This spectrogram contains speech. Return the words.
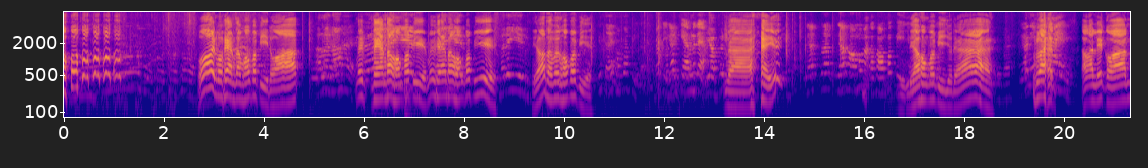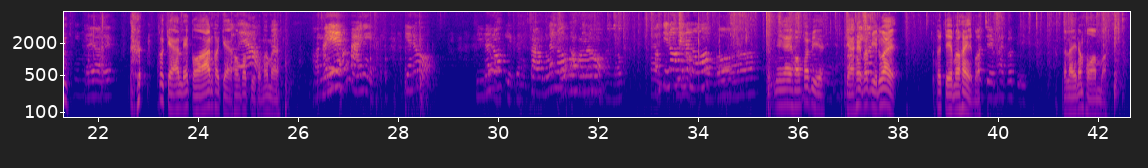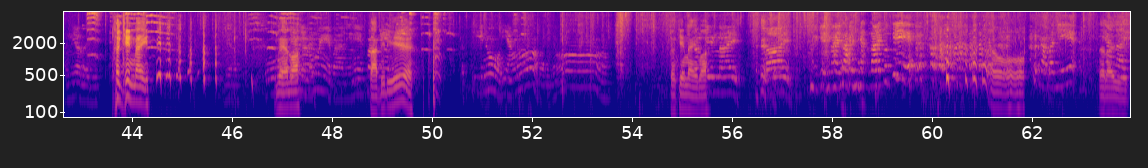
โอ้ยมาแพงซ้ำของป้าปีดอกอะไรนะ ไม่แพงเท่าของป้าปีไม่แพงเท่าของป้าปีไม่ได้ยินเดี๋ยวถ้าเบิ่งของป้าปีนิสัยของป้าปีน่ะป้าปีก็แกมนั่นแหละอย่าเพิ่งว้ายเนื้อเนื้อท้องมาหมักกับท้องป้าปีเดี๋ยวของป้าปีอยู่เด้ออันนี้เพื่อนไม่เอาอันเล็กก่อน เลยเอาเล็ก ก็แกะอันเล็กก่อนค่อยแกะของป้าปีกับมามาอันอันนี้นี้ของใครนี่เปียโนจีนั่นนโน่กอีกเลยเฝ้านกนั่นนกของของนั่นนกของจีโน่ให้นั่นนกโอ้นี่ไงของป้าปีแกะให้ป้าปีด้วยพ่อเจมเอาให้บ่พ่อเจมส์ให้ป้าปีอะไรน้ำหอมบ่อันนี้อะไรดีกางเกงในแม่นวะของแม่บ้านนี่นี่ตัดดีกับจีโน่อีหยังเนาะบ้านนี้เนาะ ๆ กางเกงในบ่ กางเกงในลายกางเกงในลายเนี่ยลายกุชชี่โอ้โหกับอันนี้อะไรอีก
